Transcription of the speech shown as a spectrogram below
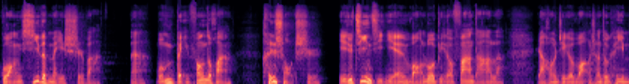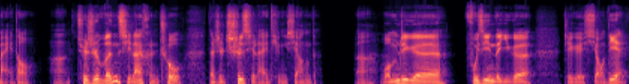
广西的美食吧？啊，我们北方的话很少吃。也就近几年网络比较发达了，然后这个网上都可以买到啊，确实闻起来很臭，但是吃起来挺香的啊。我们这个附近的一个这个小店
